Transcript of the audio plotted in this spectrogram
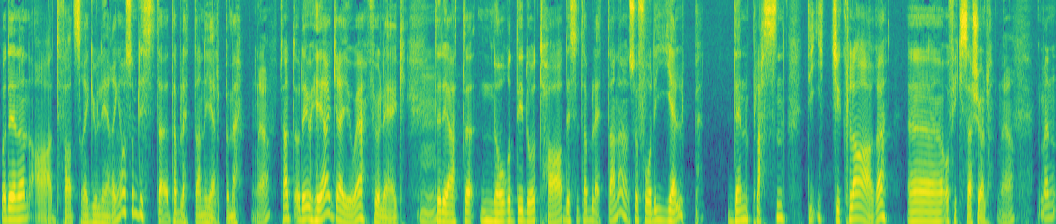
Og det er den atferdsreguleringa som disse tablettene hjelper med. Ja. Sant? Og det er jo her greia er, føler jeg. Mm. Det er det at eh, når de da tar disse tablettene, så får de hjelp den plassen de ikke klarer eh, å fikse sjøl. Ja. Men,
